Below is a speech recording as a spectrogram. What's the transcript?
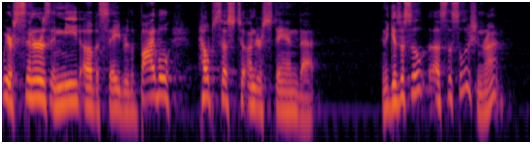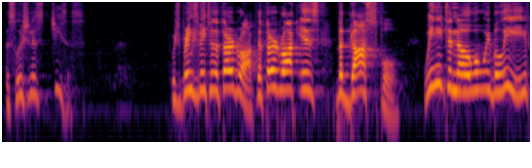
we are sinners in need of a Savior. The Bible helps us to understand that. And it gives us, us the solution, right? The solution is Jesus. Which brings me to the third rock. The third rock is the gospel. We need to know what we believe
